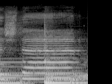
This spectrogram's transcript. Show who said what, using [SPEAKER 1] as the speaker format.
[SPEAKER 1] I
